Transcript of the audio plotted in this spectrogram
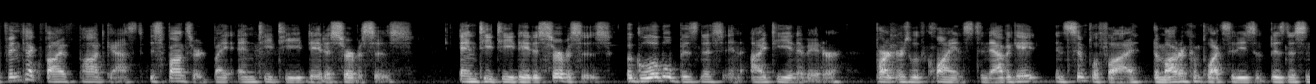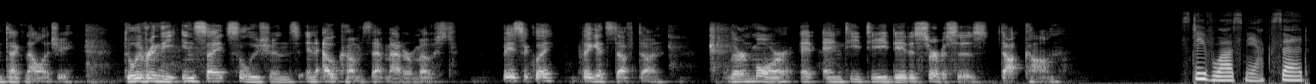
FinTech 5 podcast is sponsored by NTT Data Services. NTT Data Services, a global business and IT innovator, partners with clients to navigate and simplify the modern complexities of business and technology, delivering the insight, solutions, and outcomes that matter most. Basically, they get stuff done. Learn more at nttdataservices.com. Steve Wozniak said,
